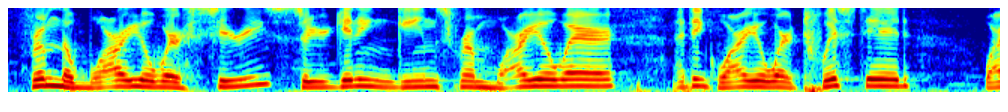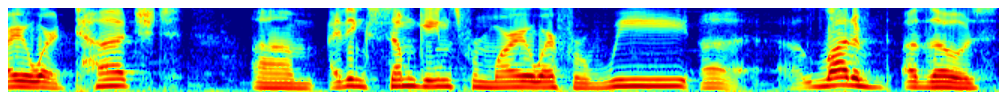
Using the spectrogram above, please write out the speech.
from the WarioWare series. So you're getting games from WarioWare, I think WarioWare Twisted, WarioWare Touched, um, I think some games from WarioWare for Wii, uh, a lot of, of those.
